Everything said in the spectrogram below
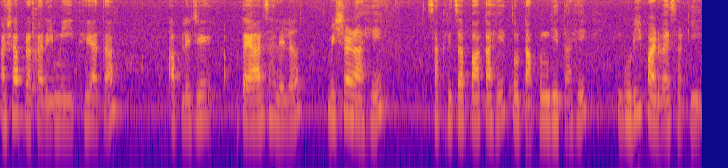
अशा प्रकारे मी इथे आता आपले जे तयार झालेलं मिश्रण आहे साखरेचा पाक आहे तो टाकून घेत आहे. गुढीपाडव्यासाठी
